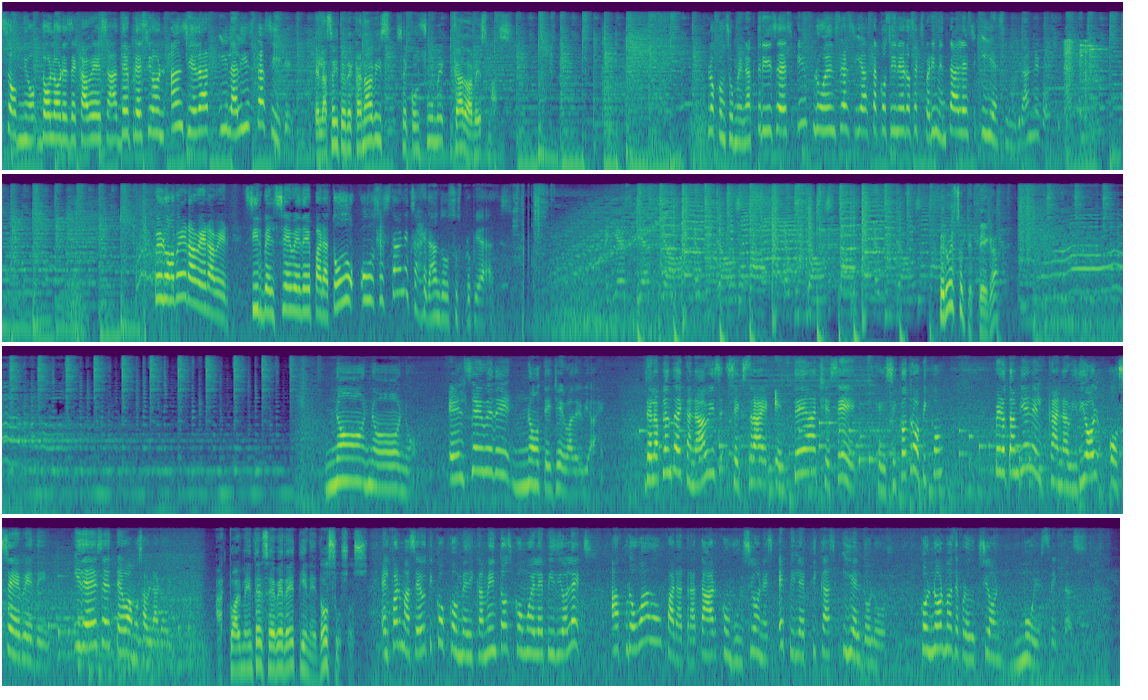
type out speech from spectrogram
insomnio, dolores de cabeza, depresión, ansiedad y la lista sigue. El aceite de cannabis se consume cada vez más. Lo consumen actrices, influencers y hasta cocineros experimentales y es un gran negocio. Pero a ver, a ver, a ver, ¿sirve el CBD para todo o se están exagerando sus propiedades? ¿Pero eso te pega? No, no, no. El CBD no te lleva de viaje. De la planta de cannabis se extrae el THC, que es psicotrópico, pero también el cannabidiol o CBD. Y de ese te vamos a hablar hoy. Actualmente el CBD tiene dos usos. El farmacéutico con medicamentos como el Epidiolex, aprobado para tratar convulsiones epilépticas y el dolor, con normas de producción muy estrictas.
